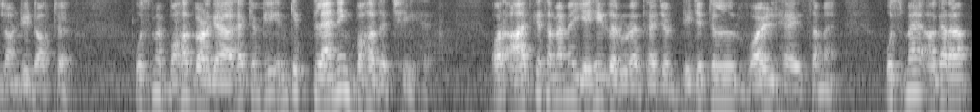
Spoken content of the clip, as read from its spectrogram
लॉन्ड्री डॉक्टर, उसमें बहुत बढ़ गया है क्योंकि इनकी प्लानिंग बहुत अच्छी है। और आज के समय में यही ज़रूरत है, जो डिजिटल वर्ल्ड है इस समय, उसमें अगर आप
